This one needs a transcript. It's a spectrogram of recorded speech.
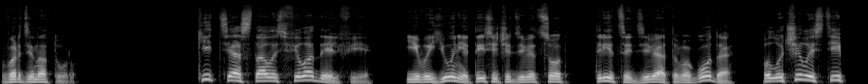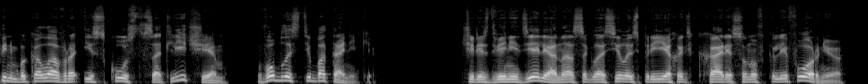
в ординатуру. Китти осталась в Филадельфии и в июне 1939 года получила степень бакалавра искусств с отличием в области ботаники. Через две недели она согласилась приехать к Харрисону в Калифорнию,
